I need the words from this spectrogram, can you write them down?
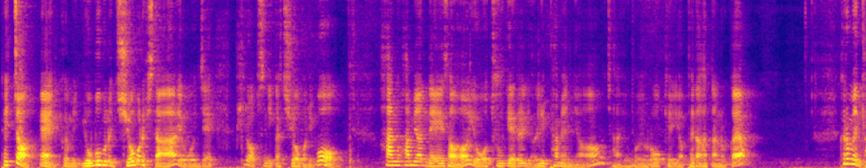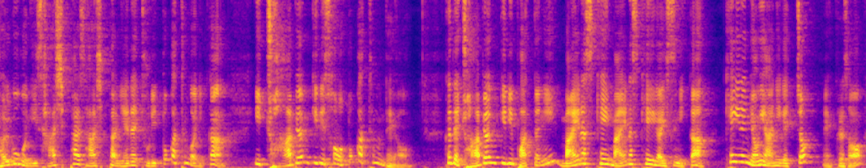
됐죠? 예, 네, 그러면 요 부분은 지워버립시다. 요거 이제 필요 없으니까 지워버리고 한 화면 내에서 요 두 개를 연립하면요. 자, 요거 요렇게 옆에다 갖다 놓을까요? 그러면 결국은 이 48, 48 얘네 둘이 똑같은 거니까 이 좌변끼리 서로 똑같으면 돼요. 근데 좌변끼리 봤더니 마이너스 k, 마이너스 k가 있으니까 k는 0이 아니겠죠? 네, 그래서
